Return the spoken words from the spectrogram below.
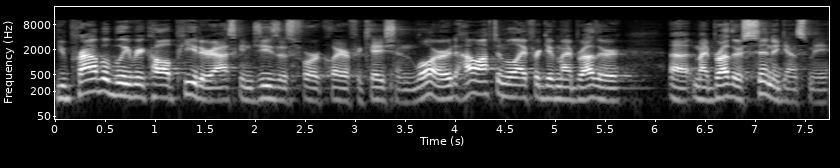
You probably recall Peter asking Jesus for clarification Lord, how often will I forgive my brother, uh, my brother's sin against me,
